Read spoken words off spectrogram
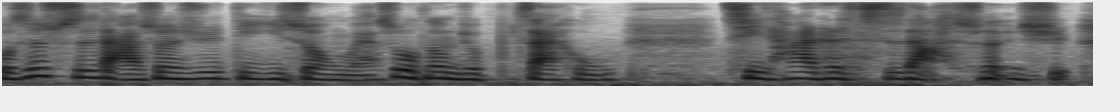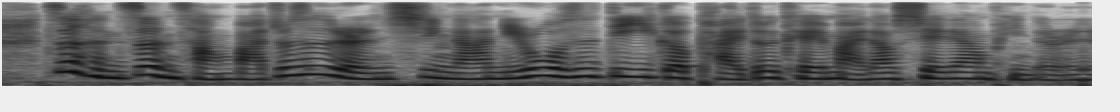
我是施打顺序第一顺位，所以我根本就不在乎其他人施打顺序，这很正常吧？就是人性啊！你如果是第一个排队可以买到限量品的人，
